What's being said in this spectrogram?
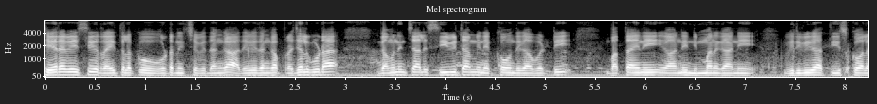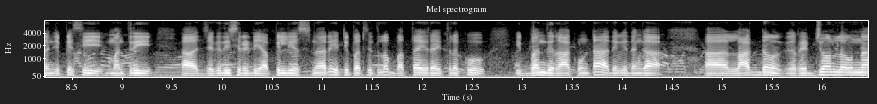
చేరవేసి రైతులకు ఊటనిచ్చే విధంగా అదేవిధంగా ప్రజలు కూడా గమనించాలి. సి విటమిన్ ఎక్కువ ఉంది కాబట్టి బత్తాయిని కానీ నిమ్మని కానీ విరివిగా తీసుకోవాలని చెప్పేసి మంత్రి జగదీష్ రెడ్డి అప్పీల్ చేస్తున్నారు. ఎట్టి పరిస్థితుల్లో బత్తాయి రైతులకు ఇబ్బంది రాకుండా అదేవిధంగా లాక్డౌన్ రెడ్ జోన్లో ఉన్న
